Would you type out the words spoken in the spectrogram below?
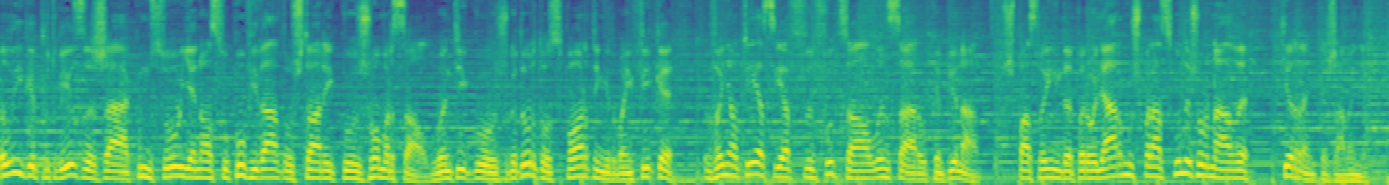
A Liga Portuguesa já começou e é nosso convidado histórico João Marçal, o antigo jogador do Sporting e do Benfica, vem ao TSF Futsal lançar o campeonato. Espaço ainda para olharmos para a segunda jornada que arranca já amanhã.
